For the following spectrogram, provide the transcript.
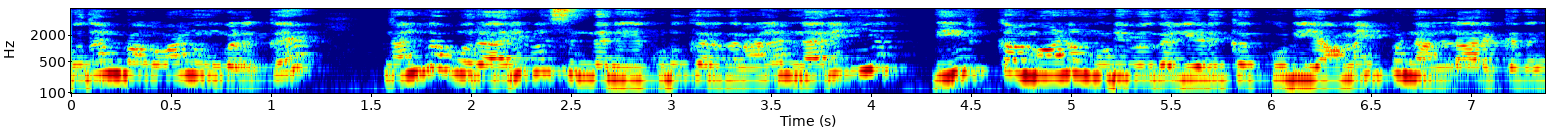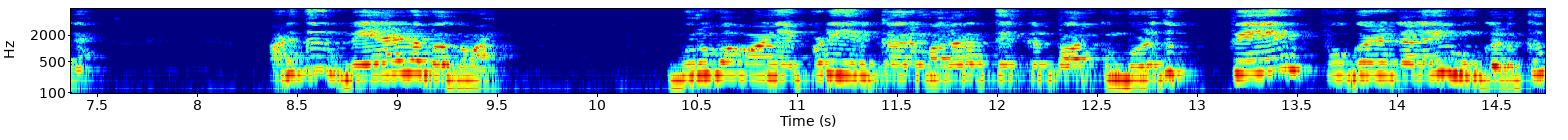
புதன் பகவான் உங்களுக்கு நல்ல ஒரு அறிவு சிந்தனையை கொடுக்கறதுனால நிறைய தீர்க்கமான முடிவுகள் எடுக்கக்கூடிய அமைப்பு நல்லா இருக்குதுங்க. அடுத்தது வேழ பகவான். குரு பகவான் எப்படி இருக்காரு மகரத்திற்குன்னு பார்க்கும் பொழுது பேர் புகழ்களை உங்களுக்கு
